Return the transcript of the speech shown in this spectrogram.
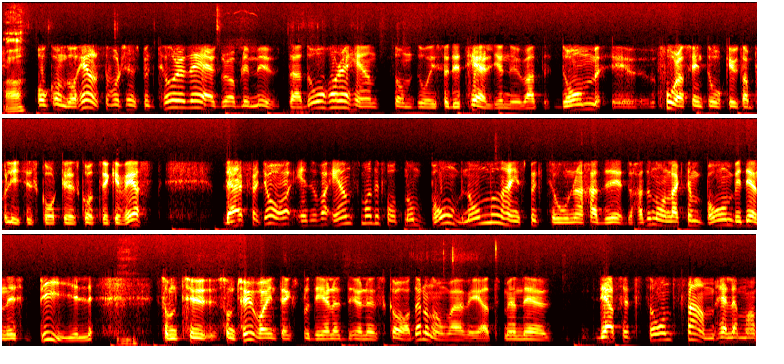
Ja. Och om då hälsovårdsinspektörer vägrar att bli muta, då har det hänt som då i Södertälje nu att de eh, får alltså inte åka utan poliseskort eller skottsäker väst. Därför att ja, det var en som hade fått någon bomb, någon av de här inspektorerna hade, då hade någon lagt en bomb i dennes bil. Som, tu, som tur var inte exploderade eller skadade någon vad jag vet. Men eh, det är alltså ett sånt samhälle man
